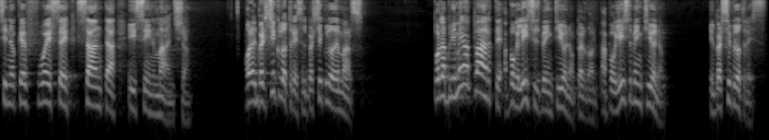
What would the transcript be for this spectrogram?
sino que fuese santa y sin mancha. Ahora el versículo 3, el versículo de marzo. Por la primera parte, Apocalipsis 21, perdón, Apocalipsis 21, el versículo 3.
